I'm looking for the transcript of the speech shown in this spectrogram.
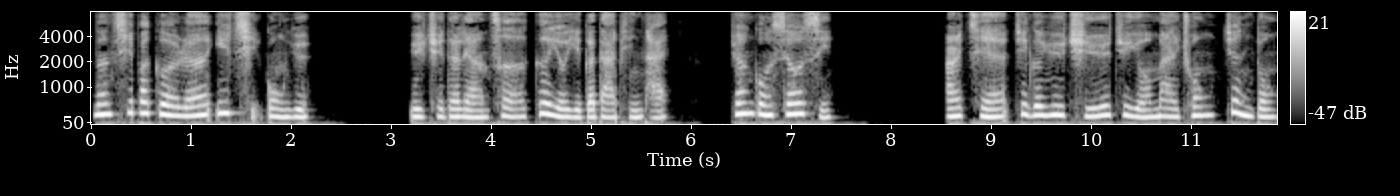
能七八个人一起共浴。浴池的两侧各有一个大平台，专供休息。而且这个浴池具有脉冲、震动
